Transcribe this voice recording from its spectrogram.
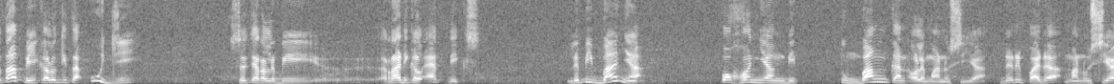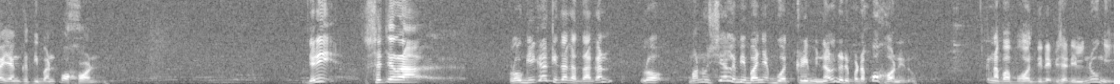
Tetapi kalau kita uji secara lebih eh, radical ethics, lebih banyak pohon yang ditumbangkan oleh manusia daripada manusia yang ketiban pohon. Jadi secara logika kita katakan, loh manusia lebih banyak buat kriminal daripada pohon itu. Kenapa pohon tidak bisa dilindungi?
